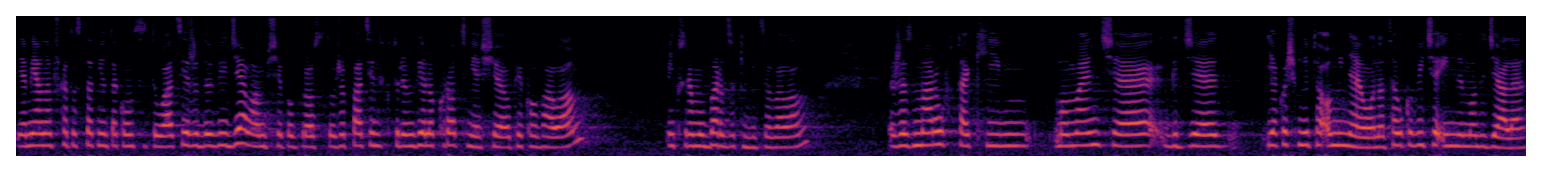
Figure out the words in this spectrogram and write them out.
Ja miałam na przykład ostatnio taką sytuację, że dowiedziałam się po prostu, że pacjent, którym wielokrotnie się opiekowałam i któremu bardzo kibicowałam, że zmarł w takim momencie, gdzie jakoś mnie to ominęło na całkowicie innym oddziale.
